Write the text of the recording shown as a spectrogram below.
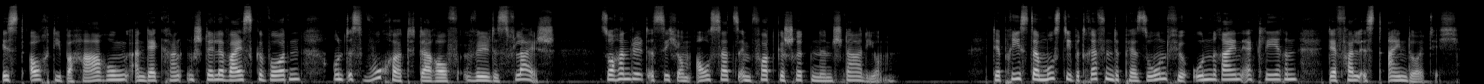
Ist auch die Behaarung an der Krankenstelle weiß geworden und es wuchert darauf wildes Fleisch, so handelt es sich um Aussatz im fortgeschrittenen Stadium. Der Priester muss die betreffende Person für unrein erklären, der Fall ist eindeutig.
